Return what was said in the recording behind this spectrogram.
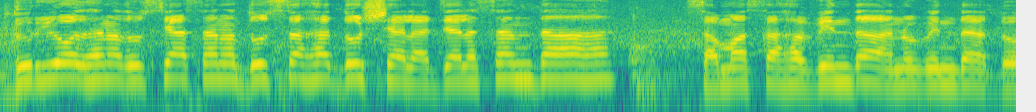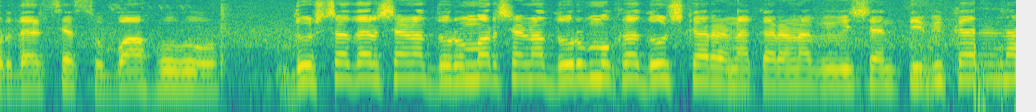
దుర్యోధన దుశ్శాసన దుస్సహ దుశ్శల జలసంద సమసహ వింద అనువింద దుర్దర్శ సుబాహు దుష్టదర్శన దుర్మర్శన దుర్ముఖ దుష్కరణ కరణ వివిశంతి వికరణ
